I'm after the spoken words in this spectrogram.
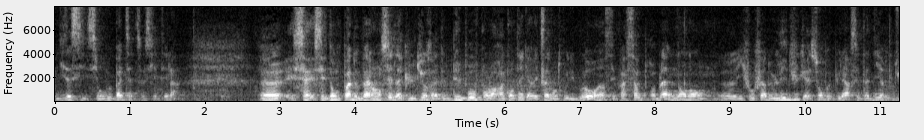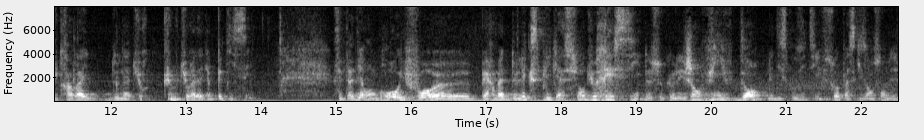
on disait si, on veut pas de cette société-là, euh, c'est donc pas de balancer de la culture sur la tête des pauvres pour leur raconter qu'avec ça ils vont trouver du boulot, hein, c'est pas ça le problème, non, non. Euh, il faut faire de l'éducation populaire, c'est-à-dire du travail de nature culturelle avec un petit c. C'est-à-dire, en gros, il faut euh, permettre de l'explication, du récit de ce que les gens vivent dans les dispositifs, soit parce qu'ils en sont des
